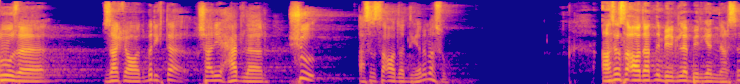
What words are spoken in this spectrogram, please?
ro'za zakot bir ikkita shariy hadlar shu asr saodat degani emas u. Asr saodatni belgilab bergan narsa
